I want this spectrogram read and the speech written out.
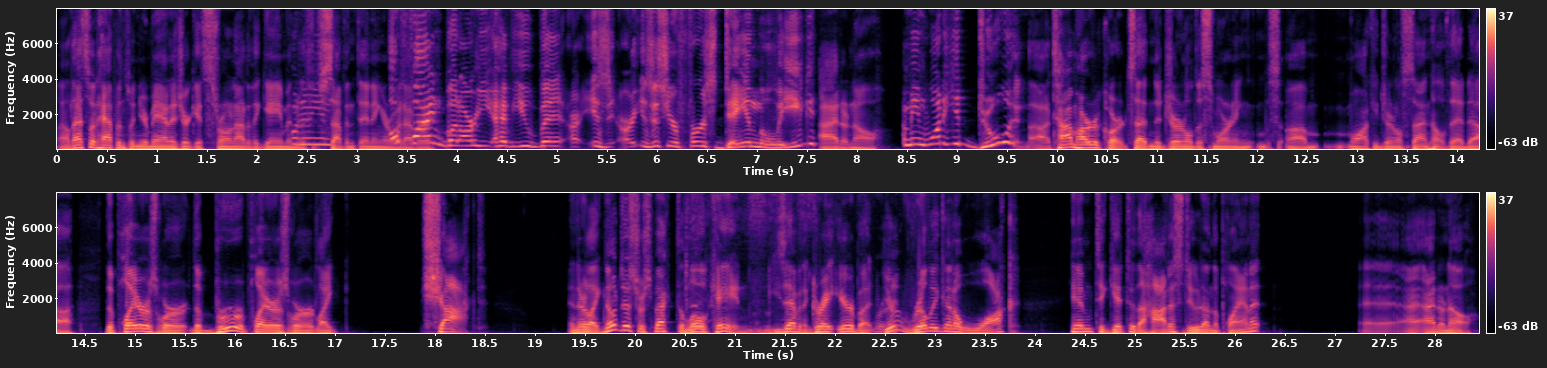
Well, that's what happens when your manager gets thrown out of the game in What the you mean? seventh inning or Oh, whatever. fine, but are you? Have you been? Are, is are, is this your first day in the league? I don't know. I mean, what are you doing? Uh, Tom Haudricourt said in the Journal this morning, um, Milwaukee Journal Sentinel, that uh, the players were the Brewer players were like shocked. And they're like, no disrespect to Lil Cain. He's having a great year, but you're really gonna walk him to get to the hottest dude on the planet? Uh, I, I don't know.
